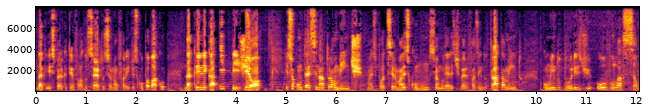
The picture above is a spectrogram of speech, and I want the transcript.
da, espero que eu tenha falado certo, se eu não falei, desculpa, Baco, da clínica IPGO, isso acontece naturalmente, mas pode ser mais comum se a mulher estiver fazendo tratamento com indutores de ovulação.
